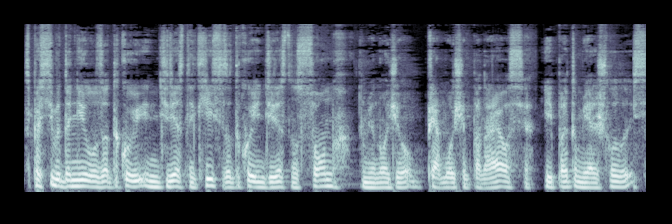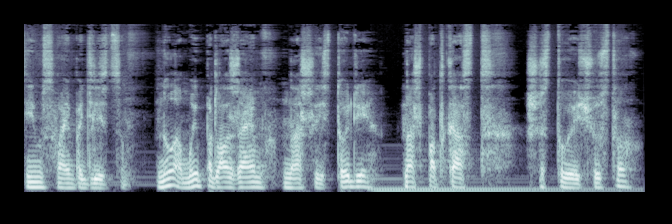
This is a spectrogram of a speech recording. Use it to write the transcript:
Спасибо Данилу за такой интересный кейс, за такой интересный сон. Мне он очень, прям очень понравился, и поэтому я решил с ним с вами поделиться. Ну, а мы продолжаем наши истории, наш подкаст «Шестое чувство»,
